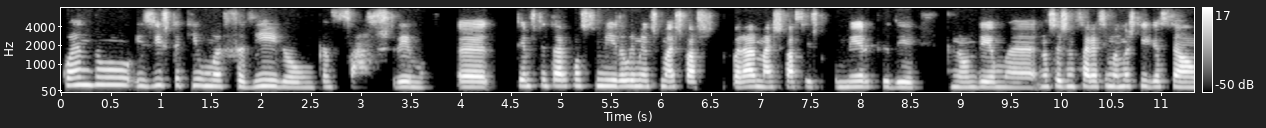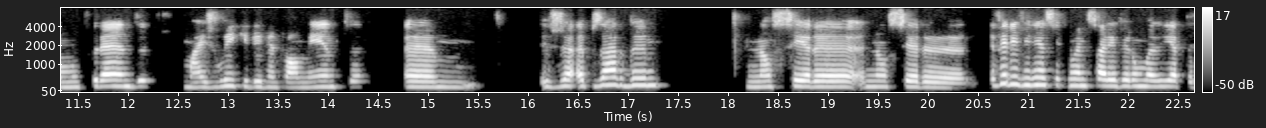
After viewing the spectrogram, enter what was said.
Quando existe aqui uma fadiga ou um cansaço extremo, uh, temos de tentar consumir alimentos mais fáceis de preparar, mais fáceis de comer, que, dê, que não, dê uma, não seja necessária assim, uma mastigação muito grande, mais líquida eventualmente. Um, já, apesar de não ser, eh, não ser eh, haver evidência que não é necessário haver uma dieta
